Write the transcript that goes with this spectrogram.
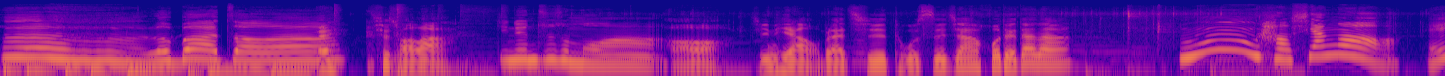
啊，老爸早啊！哎，起床啦！今天吃什么啊？哦，今天啊，我们来吃吐司加火腿蛋啊。嗯，好香哦！哎，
